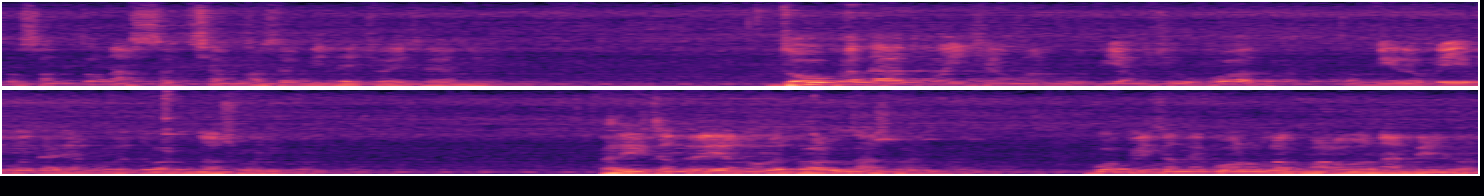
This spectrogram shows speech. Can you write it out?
તો સંતોના સત્સંગમાં છે, બીજે જોઈએ છે એમ જો કદાચ પૈસામાં રૂપિયામાં શું હોત, તો મીરાબાઈએ પોતાને એનું રજવાડું ના છોડ્યું હરિચંદ્રે એનું રજવાડું ના છોડ્યું ગોપીચંદ્રે બોનું લખ માળવો ના મેળ્યો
